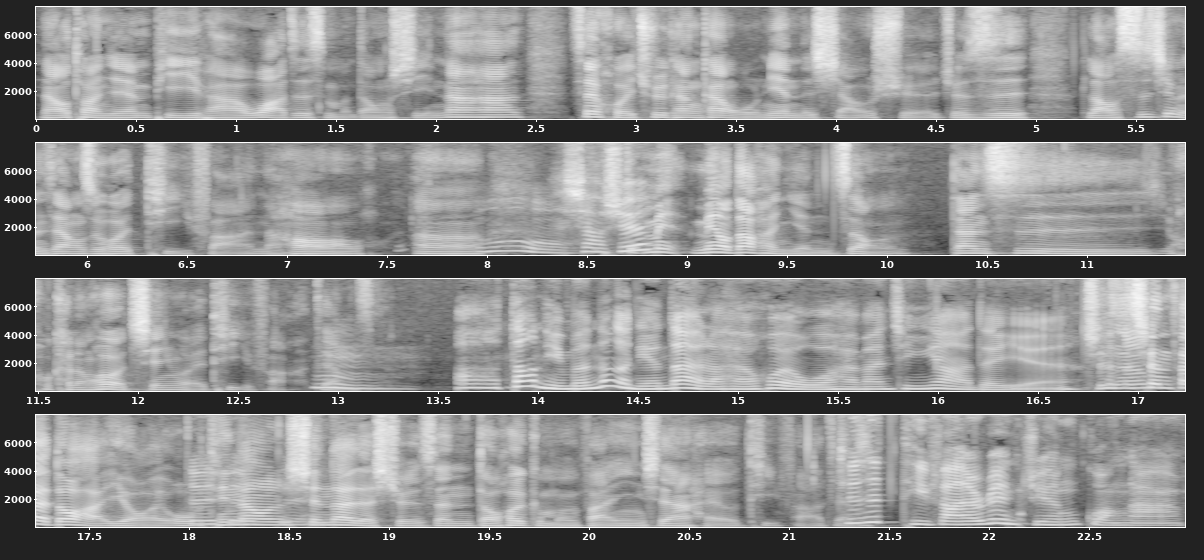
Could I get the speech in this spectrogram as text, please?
然后突然间噼里啪啦，哇，这是什么东西？那他再回去看看我念的小学，就是老师基本上是会体罚，然后嗯。哦，小学没没有到很严重，但是可能会有轻微体罚这样子。嗯哦，到你们那个年代了还会，我还蛮惊讶的耶。其实现在都还有哎、我对听到现在的学生都会跟我们反映，现在还有体罚这样。其实体罚的 range 很广啦，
